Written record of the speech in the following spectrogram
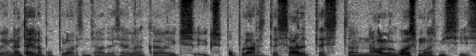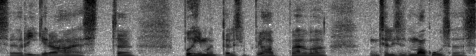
või no ta ei ole populaarsim saade seal, aga üks, üks populaarsetest saadetest on Hallo Kosmos, mis siis riigi raha eest põhimõtteliselt pühapäeva sellises magusas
